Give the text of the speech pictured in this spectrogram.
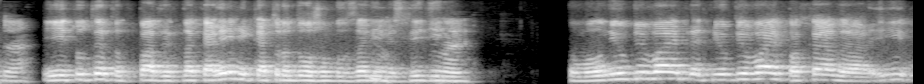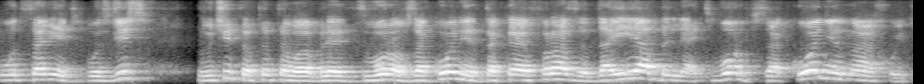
Да. И тут этот падает на колени, который должен был за ними следить. Да. Мол, не убивай, блядь, не убивай, пока она. И вот заметь, вот здесь звучит от этого, блядь, вора в законе такая фраза, да я, блядь, вор в законе, нахуй,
